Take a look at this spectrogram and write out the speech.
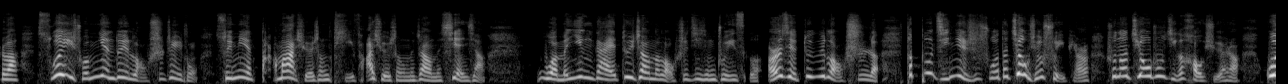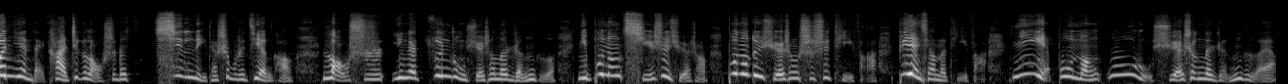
是吧？所以说，面对老师这种随便打骂学生、体罚学生的这样的现象。我们应该对这样的老师进行追责，而且对于老师啊，他不仅仅是说他教学水平，说能教出几个好学生，关键得看这个老师的心理他是不是健康。老师应该尊重学生的人格，你不能歧视学生，不能对学生实施体罚，变相的体罚，你也不能侮辱学生的人格呀。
